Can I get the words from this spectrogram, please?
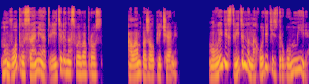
Ну вот, вы сами ответили на свой вопрос. Алан пожал плечами. Вы действительно находитесь в другом мире.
